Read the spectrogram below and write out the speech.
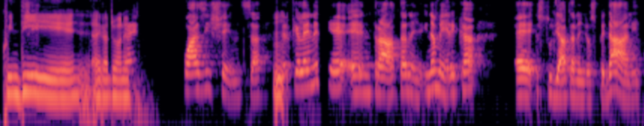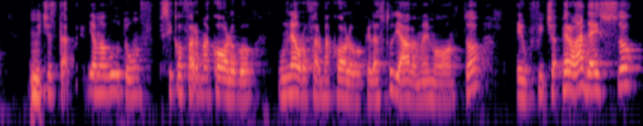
Quindi sì. hai ragione. È quasi scienza, mm. perché l'NDE è entrata nel, in America, è studiata negli ospedali. Qui, mm. sta, qui abbiamo avuto un psicofarmacologo, un neurofarmacologo che la studiava, ma è morto ufficia- però adesso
